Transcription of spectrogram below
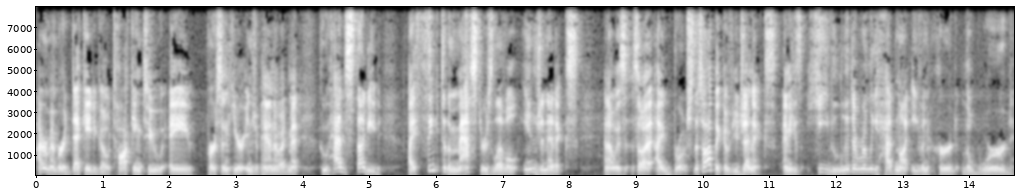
I remember a decade ago talking to a person here in Japan who I'd met who had studied I think to the master's level in genetics. And I was so I, I broached the topic of eugenics, and he's he literally had not even heard the word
